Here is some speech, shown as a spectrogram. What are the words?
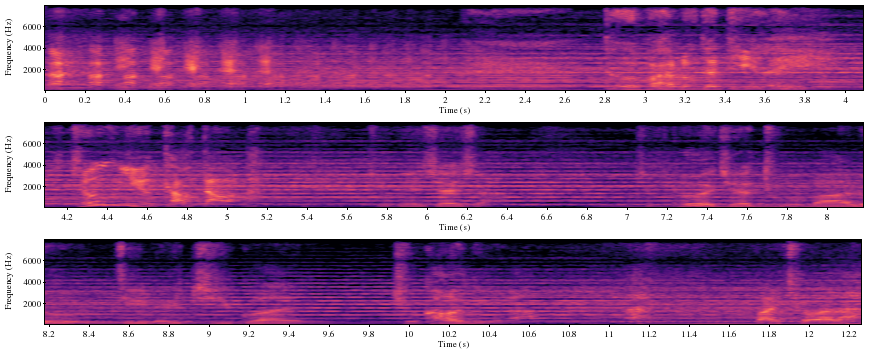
德巴路的地雷终于搞到了。主编先生，这破解土八路地雷机关就靠你了，啊，拜托了。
